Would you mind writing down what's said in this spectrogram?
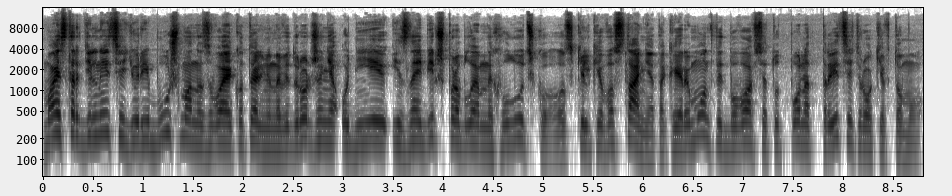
Майстер дільниці Юрій Бушман називає котельню на відродження однією із найбільш проблемних у Луцьку, оскільки востаннє такий ремонт відбувався тут понад 30 років тому.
